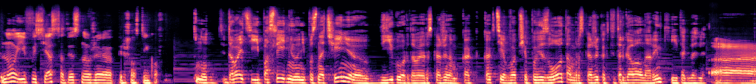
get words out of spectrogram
Ну и сейчас, соответственно, уже перешел с Тинькофф. Ну, давайте и последний, но не по значению. Егор, давай расскажи нам, как, как тебе вообще повезло, там расскажи, как ты торговал на рынке и так далее. А,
